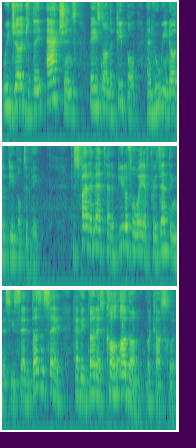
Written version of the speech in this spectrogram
we judge the actions based on the people and who we know the people to be. The Sfat Emet had a beautiful way of presenting this. He said, it doesn't say, have he done as kol adam l'kaf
